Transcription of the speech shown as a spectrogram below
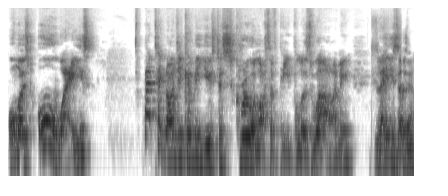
almost always that technology can be used to screw a lot of people as well. I mean, lasers, yeah.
